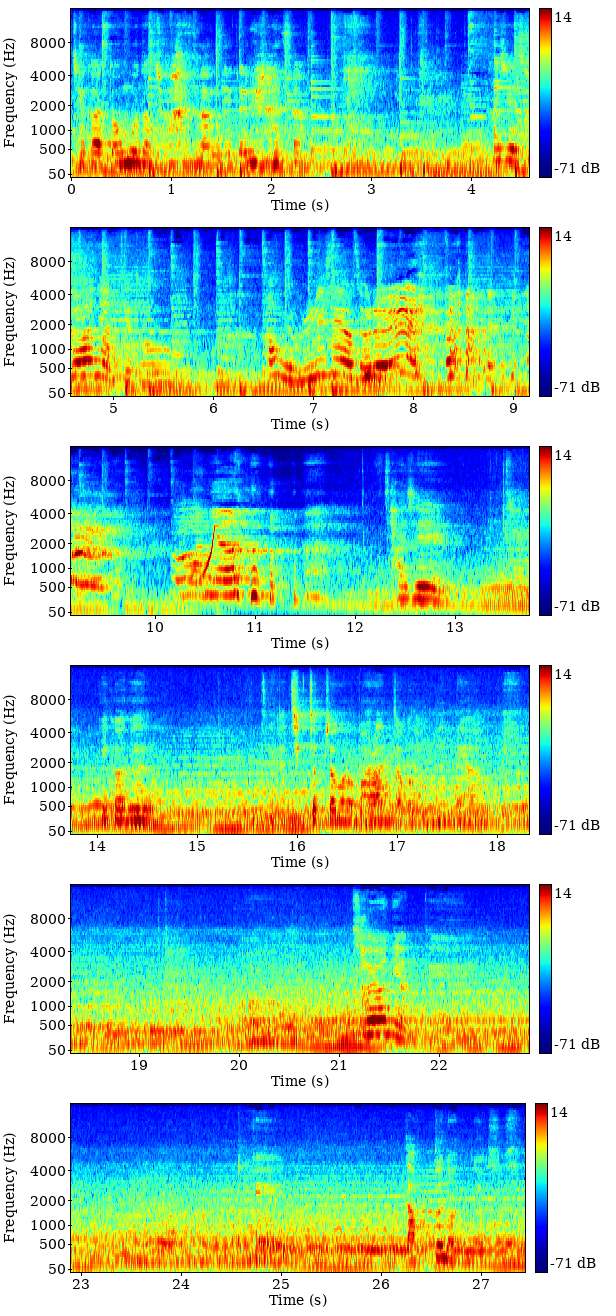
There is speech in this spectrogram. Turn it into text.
제가 너무나 좋아하는 언니들이라서 사실 서연이한테도 아 왜 울리세요 저를 사실 이거는 제가 직접적으로 말한 적은 없는데요. 어, 서연이한테 되게 나쁜 언니였었어요.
